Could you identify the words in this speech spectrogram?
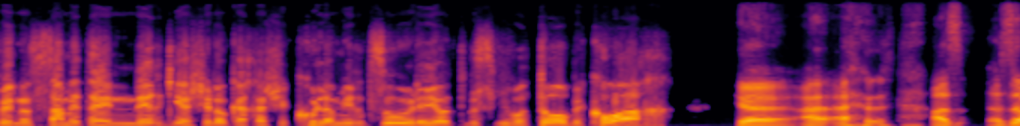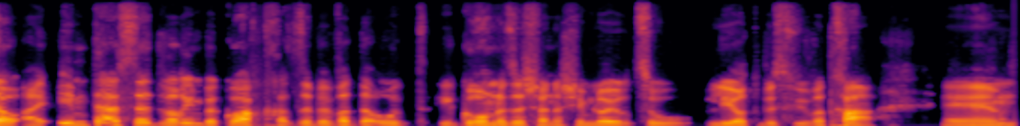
ונושם את האנרגיה שלו ככה שכולם ירצו להיות בסביבתו, בכוח. כן, אה, אה, אז, אז זהו, אם תעשה דברים בכוח, אז זה בוודאות יגרום לזה שאנשים לא ירצו להיות בסביבתך. אמ,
